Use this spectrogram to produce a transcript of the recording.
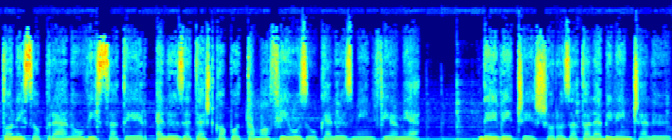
Tony Soprano visszatér, előzetest kapott a mafiózók előzményfilmje. David Chase sorozata lebilincselő,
